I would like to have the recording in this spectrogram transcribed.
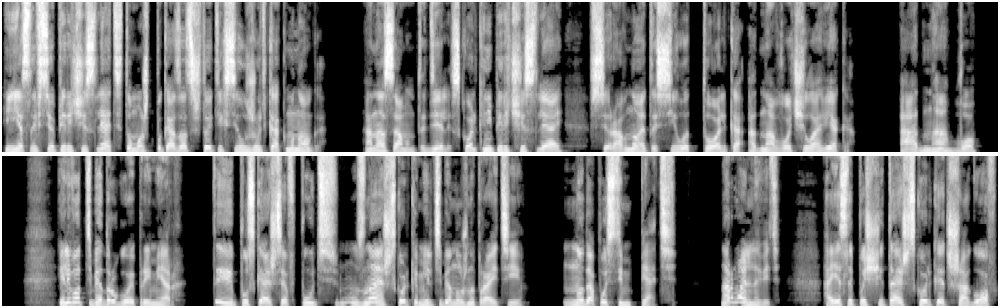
и если все перечислять, то может показаться, что этих сил жуть как много. А на самом-то деле, сколько ни перечисляй, все равно это сила только одного человека. Одного. Или вот тебе другой пример. Ты пускаешься в путь, ну, знаешь, сколько миль тебе нужно пройти. Ну, допустим, пять. Нормально ведь? А если посчитаешь, сколько это шагов,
